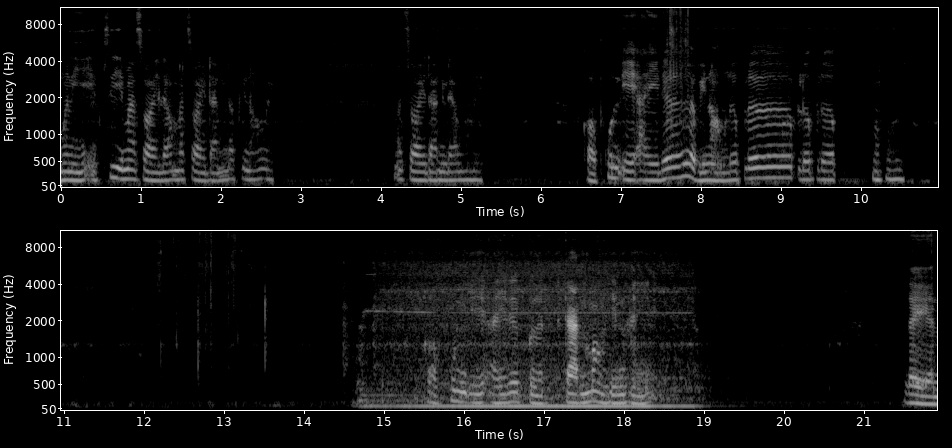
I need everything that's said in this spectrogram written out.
มือนี้เอฟซีมาซอยแล้วมาซอยดันแล้วพี่น้องเลยมาซอยดันแล้วมือนี้ขอบคุณ AI เด้อพี่น้องเลิฟเลิฟเลิฟเลิฟอื้อหือขอบคุณ AI ได้เปิดการมองเห็นให้ได้น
